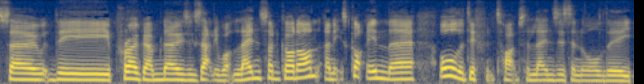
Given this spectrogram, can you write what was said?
so the program knows exactly what lens I've got on and it's got in there all the different types of lenses and all the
